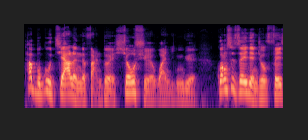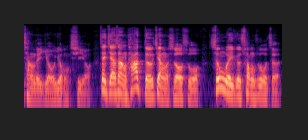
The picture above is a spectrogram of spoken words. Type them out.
他不顾家人的反对，休学玩音乐，光是这一点就非常的有勇气哦。再加上他得奖的时候说，身为一个创作者，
